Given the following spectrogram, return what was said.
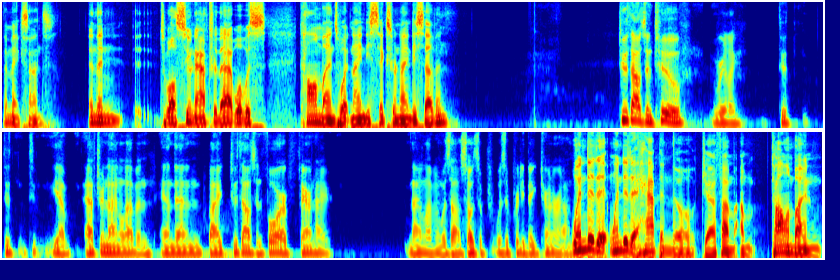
That makes sense. And then, uh, well, soon after that, what was Columbine's? What ninety six or ninety seven? Two thousand two, really yeah, after 9/11, and then by 2004, Fahrenheit 9/11 was out. So it was a pretty big turnaround. When did it When did it happen though, Jeff? I'm, I'm Columbine.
